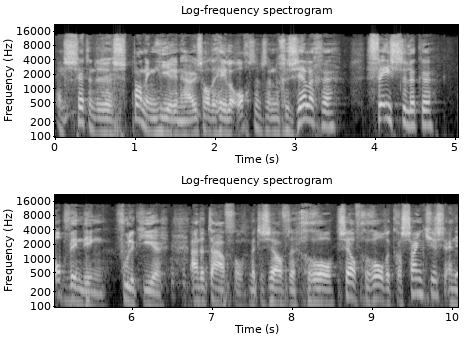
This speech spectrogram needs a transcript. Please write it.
Ontzettende spanning hier in huis al de hele ochtend. Een gezellige, feestelijke opwinding voel ik hier aan de tafel. Met dezelfde gerol, zelfgerolde croissantjes en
